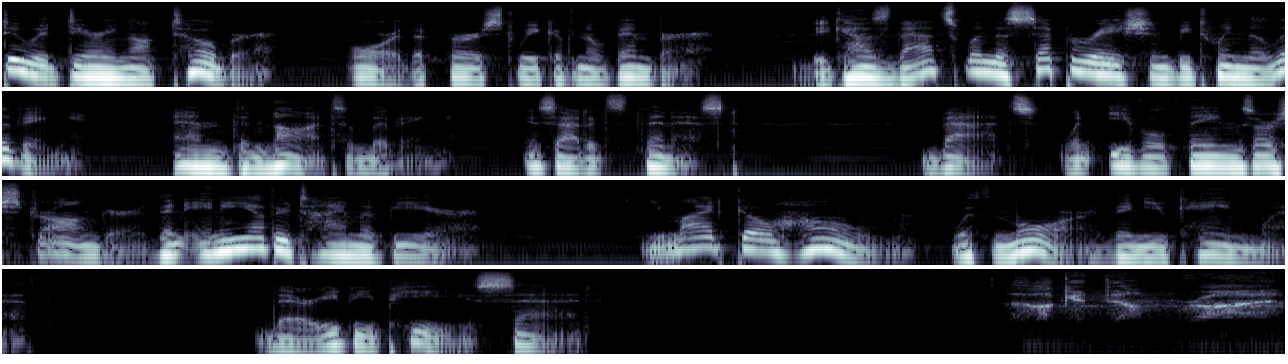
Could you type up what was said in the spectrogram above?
do it during October or the first week of November, because that's when the separation between the living and the not living is at its thinnest. That's when evil things are stronger than any other time of year. You might go home with more than you came with. Their EVP said. Look at them run.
